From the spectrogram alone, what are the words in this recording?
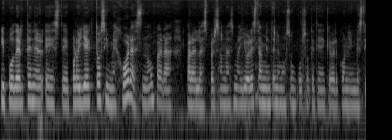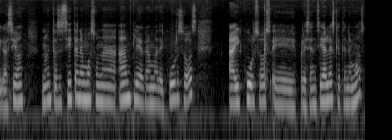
y poder tener este, proyectos y mejoras ¿no? para, para las personas mayores. También tenemos un curso que tiene que ver con la investigación. ¿no? Entonces sí tenemos una amplia gama de cursos. Hay cursos eh, presenciales que tenemos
